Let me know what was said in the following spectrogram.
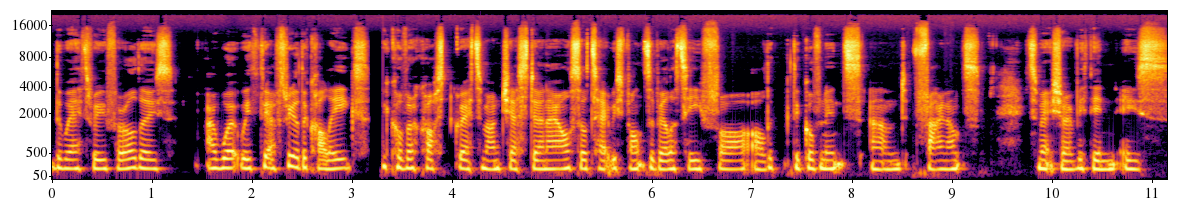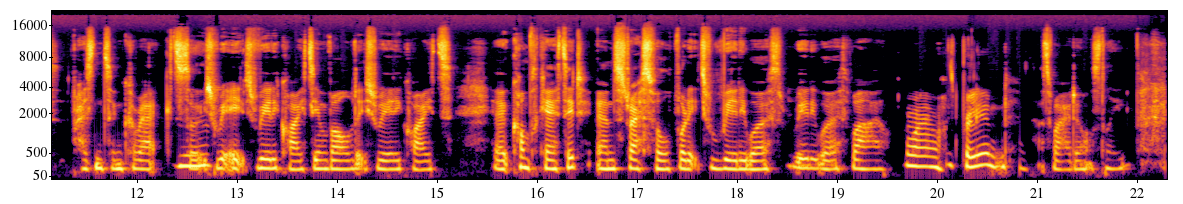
the way through for others. I work with I have three other colleagues. We cover across Greater Manchester, and I also take responsibility for all the, the governance and finance to make sure everything is present and correct. So it's re- it's really quite involved. It's really quite uh, complicated and stressful, but it's really worth really worthwhile. Wow, it's brilliant. That's why I don't sleep.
